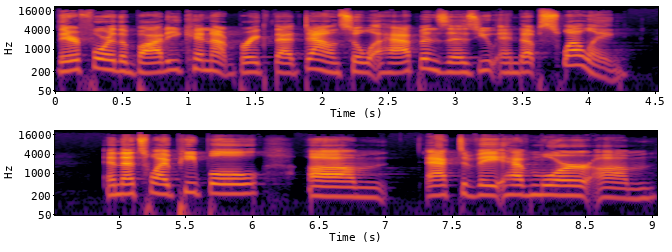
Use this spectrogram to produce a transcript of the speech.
Therefore, the body cannot break that down. So, what happens is you end up swelling. And that's why people um, activate, have more. Um,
